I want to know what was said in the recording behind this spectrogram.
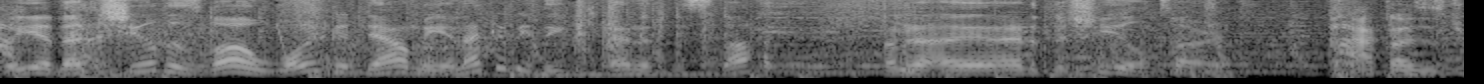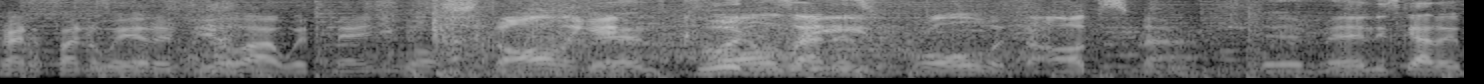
But yeah, that shield is low. One good down B, and that could be the end of the stock. I mean, uh, end of the shield. Sorry. Akos is trying to find a way to deal out with Manuel stalling it. And good calls out his read. roll with the up smash. Yeah, man, he's got to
